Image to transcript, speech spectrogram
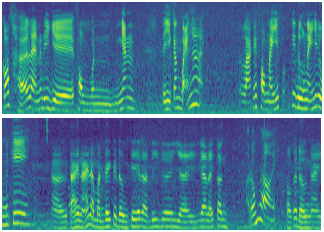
có thể là nó đi về phòng mình nhanh tại vì căn bản á là cái phòng này với cái đường này với đường bên kia ờ, tại hồi nãy là mình đi cái đường kia là đi về ra lễ tân. Ờ, đúng rồi. Còn cái đường này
